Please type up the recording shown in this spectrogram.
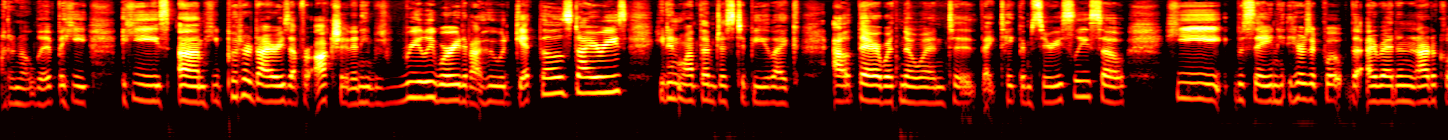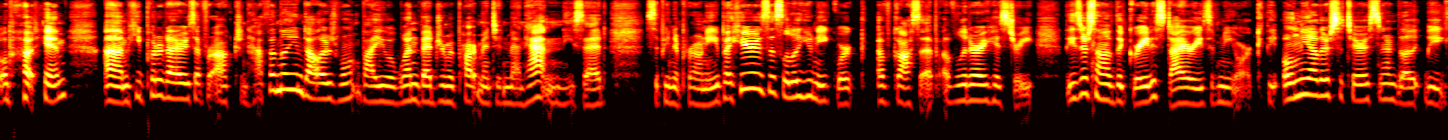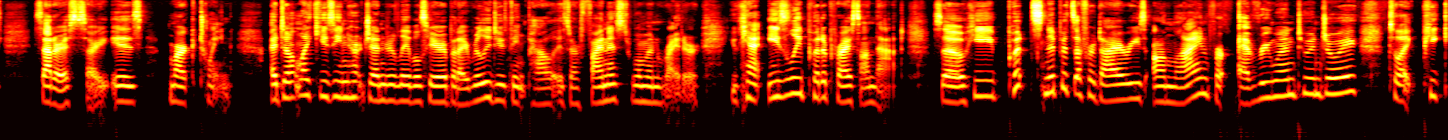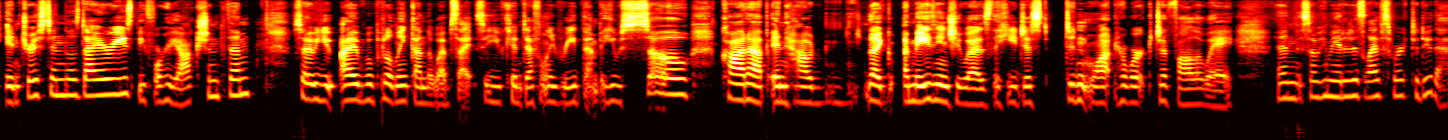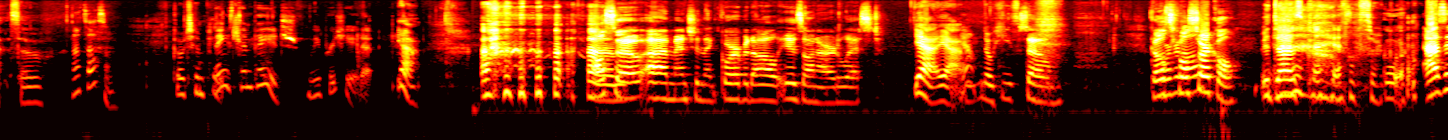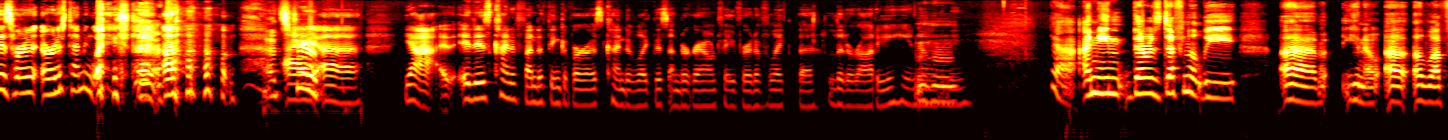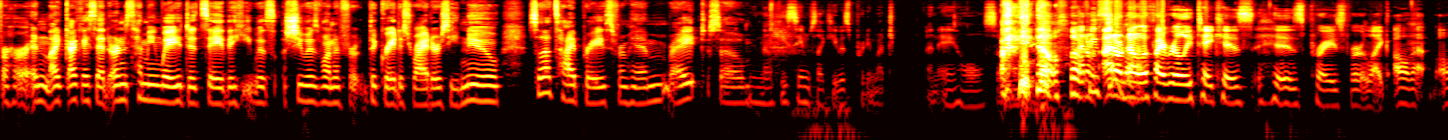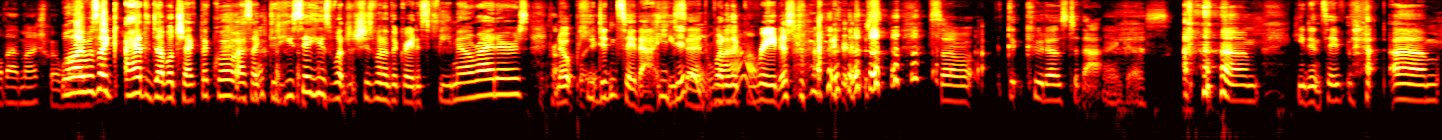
I don't know live but he he's um he put her diaries up for auction and he was really worried about who would get those diaries. He didn't want them just to be like out there with no one to like take them seriously. So he was saying here's a quote that I read in an article about him. Um he put her diaries up for auction. Half a million dollars won't buy you a one bedroom apartment in Manhattan he said sipping a Peroni. But here is this little unique work of gossip of literary history. These are some of the greatest diaries of New York. The only other satirist in our league satirist sorry is Mark Twain. I don't like using her gender labels here, but I really do think Powell is our finest woman writer. You can't easily put a price on that. So he put snippets of her diaries online for everyone to enjoy to like pique interest in those diaries before he auctioned them. So you I will put a link on the website so you can definitely read them. But he was so caught up in how like amazing she was that he just didn't want her work to fall away. And so he made it his life's work to do that. So That's awesome. Go Tim Page. Thanks, Tim Page. We appreciate it. Yeah. also, uh, mention that Gore Vidal is on our list. Yeah, yeah. No, he's So, goes Gore full Vidal? circle. it does come full circle. Go- As is her, Ernest Hemingway. That's true. I, uh, yeah, it is kind of fun to think of her as kind of like this underground favorite of like the literati, you know what I mean? Yeah, I mean, there was definitely, um, you know, a, a love for her, and like like I said, Ernest Hemingway did say that he was she was one of her, the greatest writers he knew, so that's high praise from him, right? So You know, he seems like he was pretty much an a-hole, so you know, I he don't, I don't know that- if I really take his his praise for like all that all that much, but Well, I was like, I had to double check the quote. I was like, did he say he's what? She's one of the greatest female writers. Nope, he didn't say that. He, said didn't? one of the greatest writers. So k- kudos to that. I guess. um, he didn't say that. Um,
